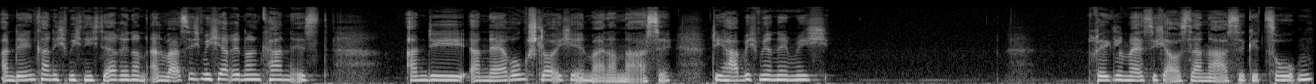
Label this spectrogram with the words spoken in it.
An den kann ich mich nicht erinnern. An was ich mich erinnern kann, ist an die Ernährungsschläuche in meiner Nase. Die habe ich mir nämlich regelmäßig aus der Nase gezogen,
